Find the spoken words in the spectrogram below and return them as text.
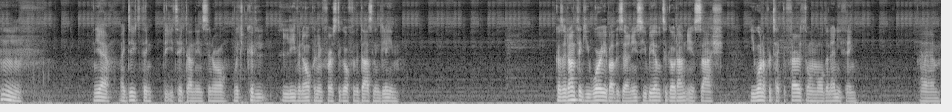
hmm. Yeah, I do think that you take down the Incineroar, which could leave an opening for us to go for the Dazzling Gleam. Because I don't think you worry about the Xerneas. You'll be able to go down to your Sash. You want to protect the Ferrothorn more than anything. Um,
